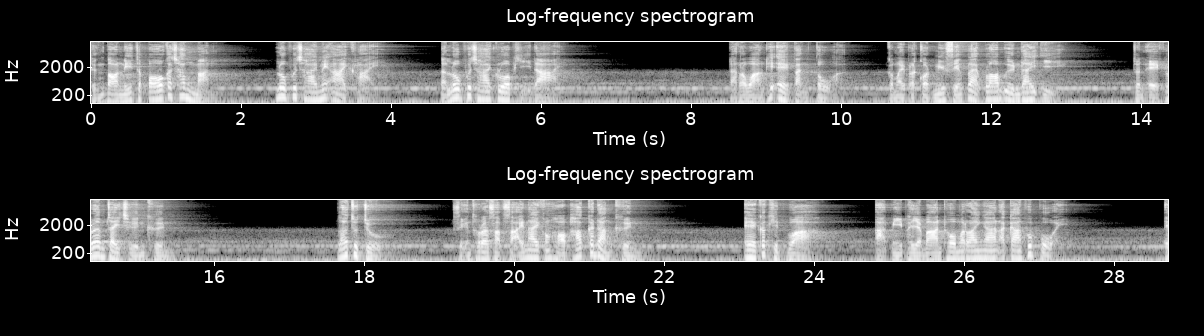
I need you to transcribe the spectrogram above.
ถึงตอนนี้จะโป๊ก็ช่างมัน ลูกผู้ชายไม่อายใคร แต่ลูกผู้ชายกลัวผีได้ แต่ระหว่างที่เอกแต่งตัว ก็ไม่ปรากฏมีเสียงแปลกปลอมอื่นใดอีก จนเอกเริ่มใจชื้นขึ้น แล้วจู่ๆเสียงโทรศัพท์สายในของหอพักก็ดังขึ้น เอกก็คิดว่า อาจมีพยาบาลโทรมารายงานอาการผู้ป่วย เอ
